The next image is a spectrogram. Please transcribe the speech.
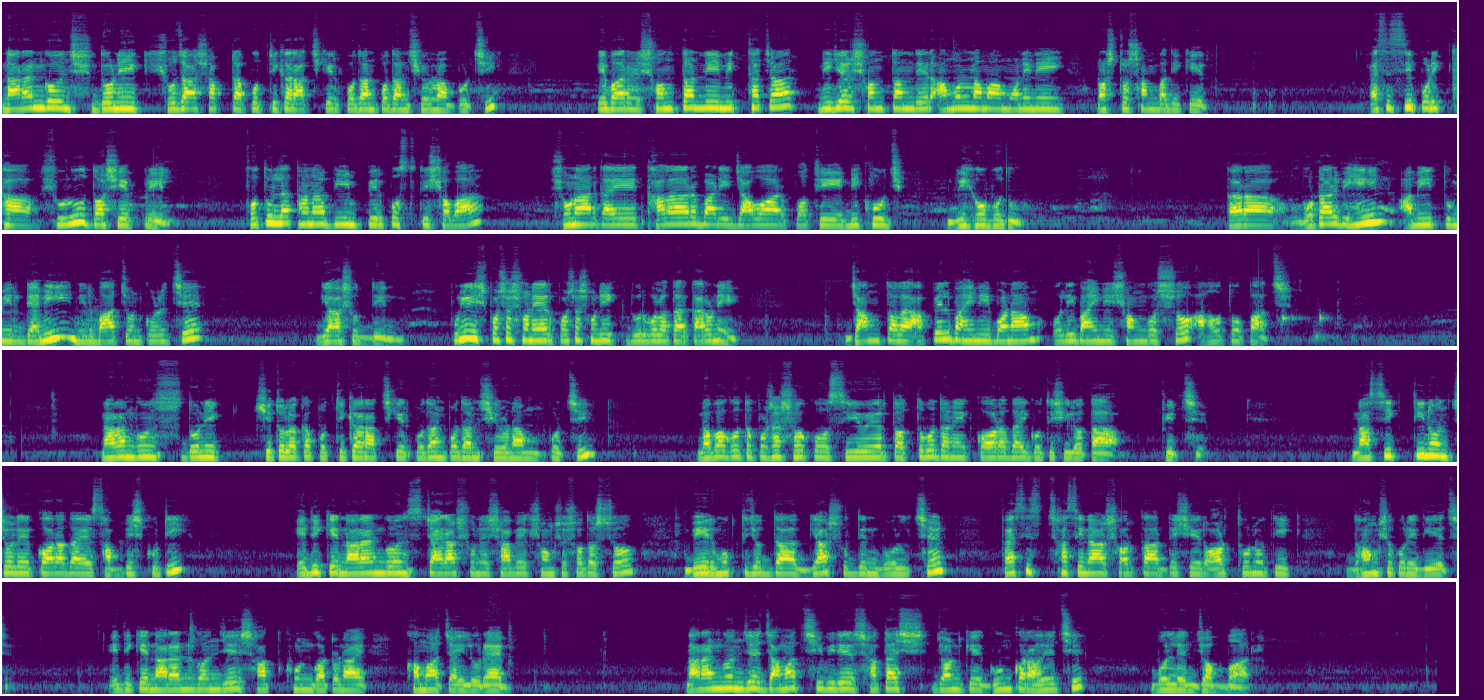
নারায়ণগঞ্জ দৈনিক সোজা সাপ্তাহ পত্রিকার আজকের প্রধান প্রধান শিরোনাম পড়ছি। এবার সন্তান নিয়ে মিথ্যাচার, নিজের সন্তানদের আমলনামা মনে নেই নষ্ট সাংবাদিকের। এসএসসি পরীক্ষা শুরু দশই এপ্রিল। ফতুল্লা থানা বিএনপির প্রস্তুতি সভা। সোনারগাঁয়ে খালার বাড়ি যাওয়ার পথে নিখোঁজ গৃহবধূ। তারা ভোটারবিহীন, আমি তুমির ড্যামি নির্বাচন করেছে গিয়াসুদ্দিন পুলিশ প্রশাসনের প্রশাসনিক দুর্বলতার কারণে জামতলায় আপেল বাহিনী বনাম, অলি বাহিনীর সংঘর্ষ আহত পাঁচ। নারায়ণগঞ্জ দৈনিক শীতলকা পত্রিকার আজকের প্রধান প্রধান শিরোনাম পড়ছি। নবাগত প্রশাসক ও সিইও এর তত্ত্বাবধানে কর আদায় গতিশীলতা ফিরছে। নাসিক তিন অঞ্চলে কর আদায়ের ছাব্বিশ কোটি। এদিকে নারায়ণগঞ্জ চার আসনের সাবেক সংসদ সদস্য, বীর মুক্তিযোদ্ধা গিয়াসউদ্দিন বলছেন, ফ্যাসিস্ট হাসিনার সরকার দেশের অর্থনৈতিক ধ্বংস করে দিয়েছে। এদিকে নারায়ণগঞ্জে সাত খুন ঘটনায় ক্ষমা চাইল র্যাব। নারায়ণগঞ্জে জামাত শিবিরের সাতাশ জনকে গুম করা হয়েছে, বললেন জব্বার।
